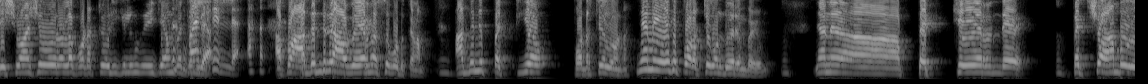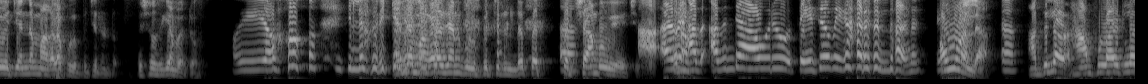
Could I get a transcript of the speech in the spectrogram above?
ഡിഷ് വാഷ് പോലുള്ള പ്രൊഡക്റ്റ് ഒരിക്കലും ഉപയോഗിക്കാൻ പറ്റില്ല. അപ്പൊ അതിന്റെ ഒരു അവയർനെസ് കൊടുക്കണം. അതിന് പറ്റിയ പ്രൊഡക്റ്റുകളുണ്ട് ഞാൻ ഏത് പ്രൊഡക്റ്റ് കൊണ്ടുവരുമ്പോഴും. ഞാൻ പെറ്റ് കെയറിന്റെ പെറ്റ് ഷാമ്പ് ഉപയോഗിച്ച് എന്റെ മകളെ കുളിപ്പിച്ചിട്ടുണ്ട്. വിശ്വസിക്കാൻ പറ്റുമോ? അയ്യോ. ഇല്ല എന്റെ മകളെ ഞാൻ കുളിപ്പിച്ചിട്ടുണ്ട്. പെറ്റ് ഉപയോഗിച്ചു. അതിന്റെ ആ ഒരു തേജോ വികാരം എന്താണ്? ഒന്നുമല്ല. അതിൽ ഹാംഫുൾ ആയിട്ടുള്ള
